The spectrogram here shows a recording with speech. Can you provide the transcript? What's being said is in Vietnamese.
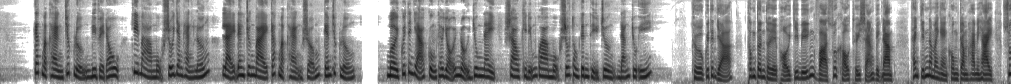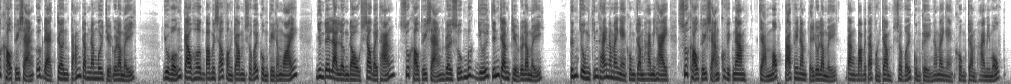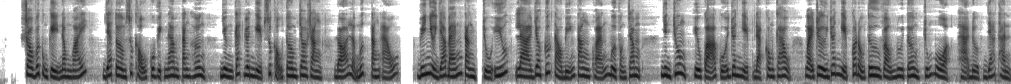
Các mặt hàng chất lượng đi về đâu khi mà một số gian hàng lớn lại đang trưng bày các mặt hàng rỗm kém chất lượng. Mời quý thính giả cùng theo dõi nội dung này sau khi điểm qua một số thông tin thị trường đáng chú ý. Thưa quý thính giả, thông tin từ Hiệp hội Chế biến và Xuất khẩu Thủy sản Việt Nam, tháng 9 năm 2022, xuất khẩu thủy sản ước đạt trên 850 triệu đô la Mỹ. Dù vẫn cao hơn 36% so với cùng kỳ năm ngoái, nhưng đây là lần đầu sau 7 tháng xuất khẩu thủy sản rơi xuống mức dưới 900 triệu đô la Mỹ. Tính chung 9 tháng năm 2022, xuất khẩu thủy sản của Việt Nam chạm mốc 8,5 tỷ đô la Mỹ, tăng 38% so với cùng kỳ năm 2021. So với cùng kỳ năm ngoái, giá tôm xuất khẩu của Việt Nam tăng hơn, nhưng các doanh nghiệp xuất khẩu tôm cho rằng đó là mức tăng ảo. Ví như giá bán tăng chủ yếu là do cước tàu biển tăng khoảng 10%. Nhìn chung, hiệu quả của doanh nghiệp đạt không cao, ngoại trừ doanh nghiệp có đầu tư vào nuôi tôm trúng mùa hạ được giá thành.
